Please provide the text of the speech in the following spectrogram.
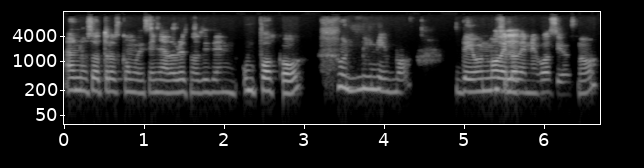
a nosotros como diseñadores nos dicen un poco, un mínimo de un modelo de negocios, ¿no?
